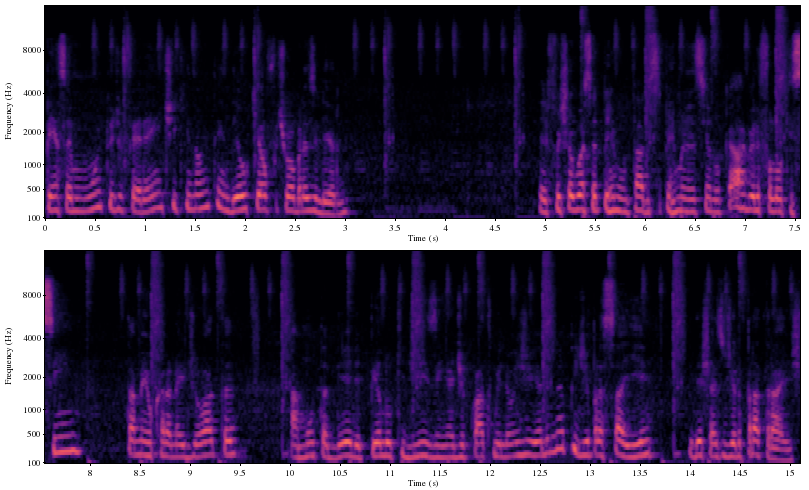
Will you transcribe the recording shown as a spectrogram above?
pensa muito diferente e que não entendeu o que é o futebol brasileiro. Ele foi, chegou a ser perguntado se permanecia no cargo, ele falou que sim, também o cara não é idiota, a multa dele, pelo que dizem, é de 4 milhões de euros, ele ia pedir para sair e deixar esse dinheiro para trás.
